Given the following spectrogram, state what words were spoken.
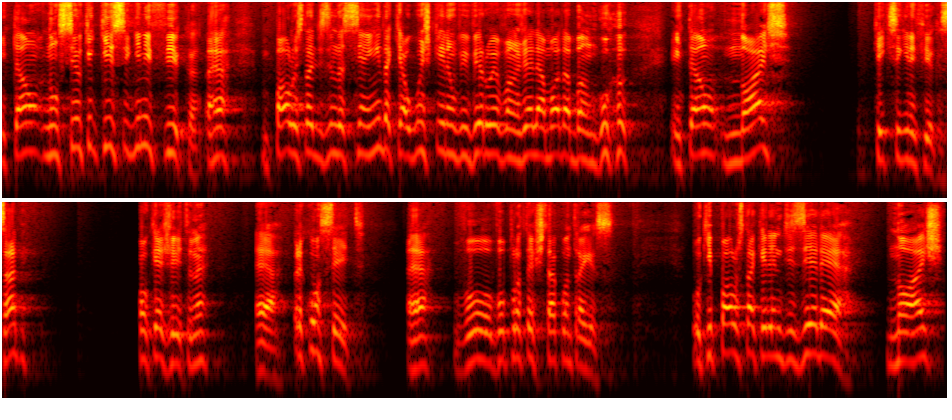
Então, não sei o que, que isso significa. Né? Paulo está dizendo assim, ainda que alguns queiram viver o evangelho à moda bangu, então nós, o que, que significa, sabe? Qualquer jeito, né? É, preconceito. É, vou, vou protestar contra isso. O que Paulo está querendo dizer é: nós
